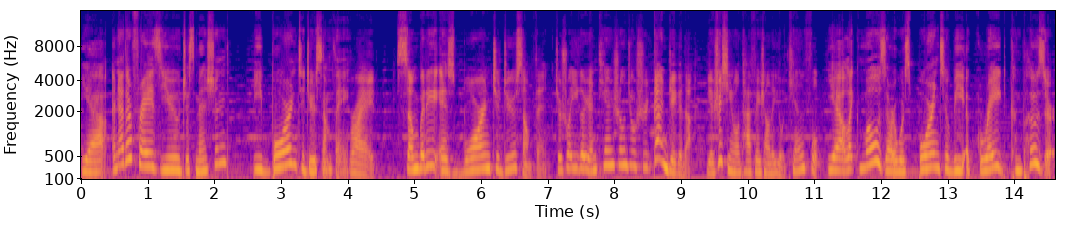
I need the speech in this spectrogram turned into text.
Yeah, another phrase you just mentioned, be born to do something. Right. Somebody is born to do something，就说一个人天生就是干这个的，也是形容他非常的有天赋。Yeah, like Mozart was born to be a great composer.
